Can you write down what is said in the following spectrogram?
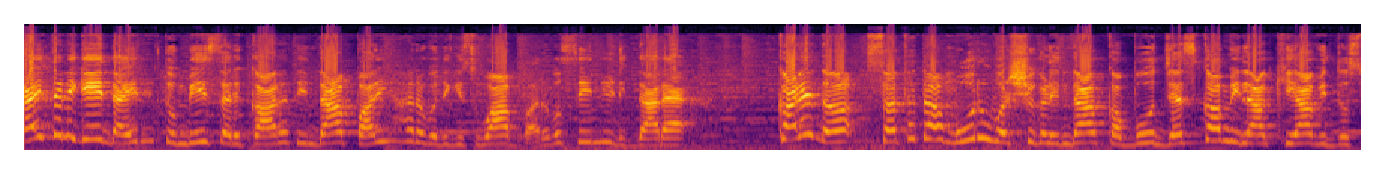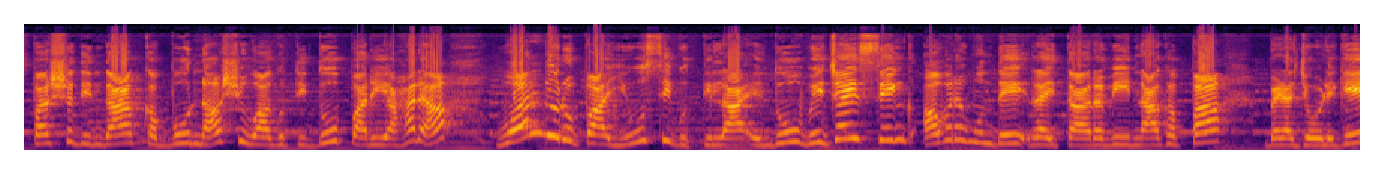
ರೈತನಿಗೆ ಧೈರ್ಯ ತುಂಬಿ ಸರ್ಕಾರದಿಂದ ಪರಿಹಾರ ಒದಗಿಸುವ ಭರವಸೆ ನೀಡಿದ್ದಾರೆ. ಕಳೆದ ಸತತ ಮೂರು ವರ್ಷಗಳಿಂದ ಕಬ್ಬು ಜೆಸ್ಕಾಂ ಇಲಾಖೆಯ ವಿದ್ಯುತ್ ಸ್ಪರ್ಶದಿಂದ ಕಬ್ಬು ನಾಶವಾಗುತ್ತಿದ್ದು, ಪರಿಹಾರ ಒಂದು ರೂಪಾಯಿಯೂ ಸಿಗುತ್ತಿಲ್ಲ ಎಂದು ವಿಜಯ್ ಸಿಂಗ್ ಅವರ ಮುಂದೆ ರೈತ ರವಿ ನಾಗಪ್ಪ ಬೆಳಜೋಳಿಗೆ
